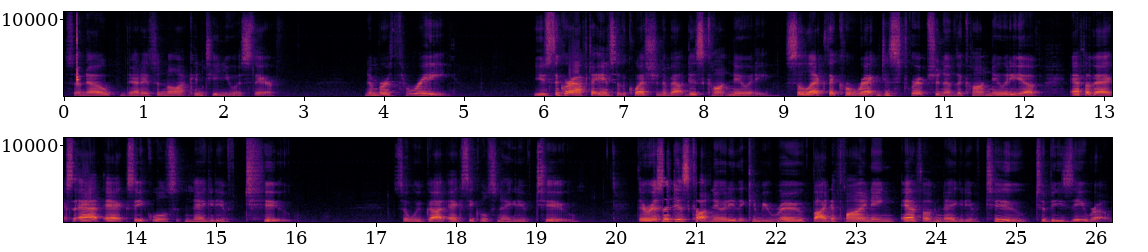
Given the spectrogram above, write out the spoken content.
So no, that is not continuous there. Number three, use the graph to answer the question about discontinuity. Select the correct description of the continuity of f of x at x equals negative 2. So we've got x equals negative 2. There is a discontinuity that can be removed by defining f of negative 2 to be 0.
